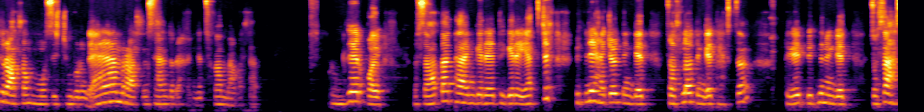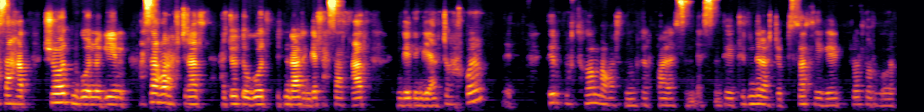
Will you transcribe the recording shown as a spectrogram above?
Тэр олон хүмүүсийн чинь бүр ингээ амар олон сайн дурынх ингээ зохион байгуулад. Үнэхээр гоё Бас одоо та ингэрээ тэгэрээ ядчил бидний хажууд ингээд золноод ингээд тавьсан. Тэгээд бид нар ингээд зулаа асаахад шууд нөгөө нэг ийм асаагаар авчраад хажууд өгөөд бид нараар ингээд асаалгаад ингээд ингээд явж байгаа байхгүй юу? Тэр бүх зохион байгуулалт нь үнэхээр гоё байсан байсан. Тэгээд тэрэн дээр очиж бясалгал хийгээд зул ургууд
